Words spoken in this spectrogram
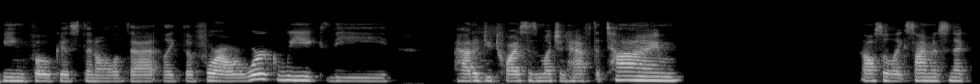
being focused and all of that, like the four hour work week, the how to do twice as much in half the time, also like Simon Sinek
